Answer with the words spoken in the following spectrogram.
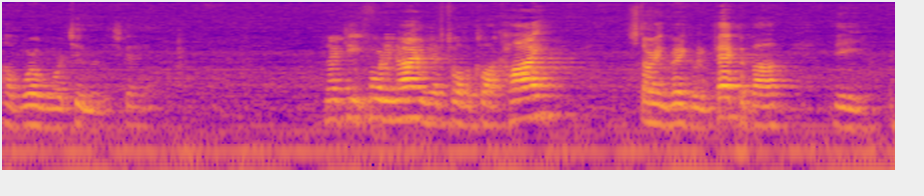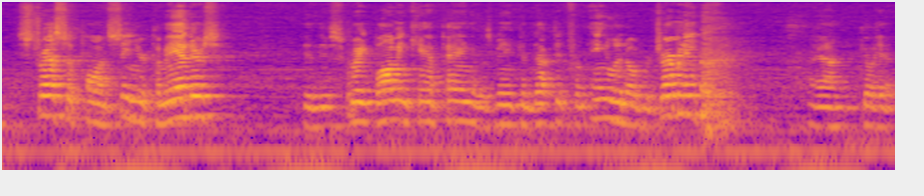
of World War II movies. Okay? 1949, we have 12 O'Clock High, starring Gregory Peck about the stress upon senior commanders in this great bombing campaign that was being conducted from England over Germany. And go ahead.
